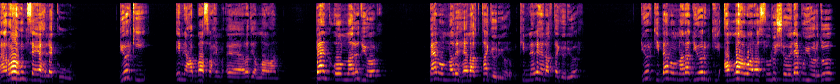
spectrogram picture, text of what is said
أراهم سيهلكون diyor ki İbn Abbas rahim e, radıyallahu anh ben onları diyor ben onları helakta görüyorum. Kimleri helakta görüyor? Diyor ki ben onlara diyorum ki Allah ve Resulü şöyle buyurdu.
